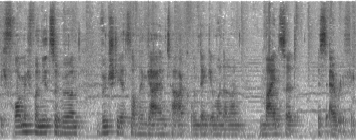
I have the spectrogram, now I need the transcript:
Ich freue mich von dir zu hören, wünsche dir jetzt noch einen geilen Tag und denke immer daran, Mindset is everything.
